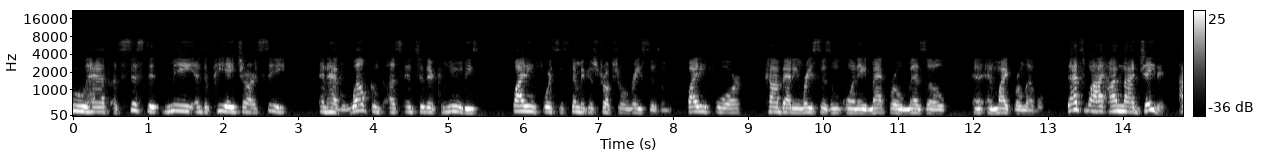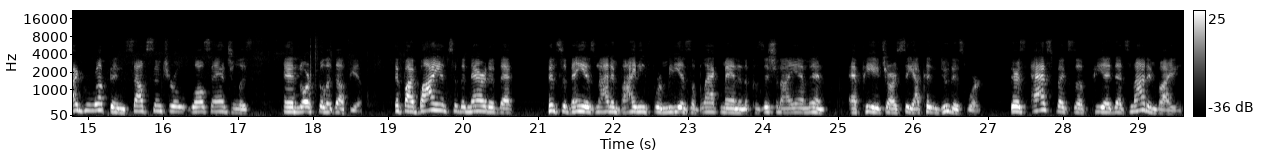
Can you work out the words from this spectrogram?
who have assisted me and the PHRC and have welcomed us into their communities, fighting for systemic and structural racism, fighting for combating racism on a macro, meso, and, and micro level. That's why I'm not jaded. I grew up in South Central Los Angeles and North Philadelphia. If I buy into the narrative that Pennsylvania is not inviting for me as a black man in the position I am in at PHRC, I couldn't do this work. There's aspects of PA that's not inviting.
